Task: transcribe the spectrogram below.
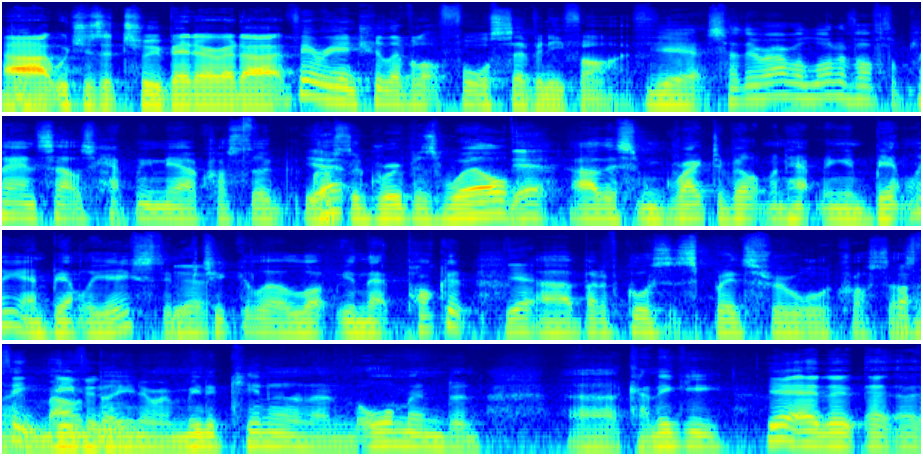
uh, which is a two bedder at a very entry level at 475. Yeah, so there are a lot of off-the-plan sales happening now across the across the group as well. Yeah. Uh, there's some great development happening in Bentleigh and Bentleigh East in particular, a lot in that pocket. Yeah. Uh, but of course, it spreads through all across, doesn't it? think even- Murrumbeena and Minnakinnon and Ormond and uh, Carnegie. Yeah, and uh, uh,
